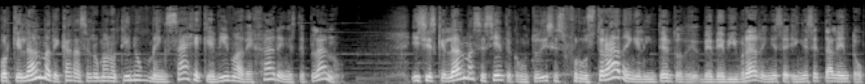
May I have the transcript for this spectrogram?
porque el alma de cada ser humano tiene un mensaje que vino a dejar en este plano. Y si es que el alma se siente, como tú dices, frustrada en el intento de, vibrar en ese, en ese talento,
